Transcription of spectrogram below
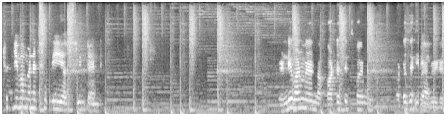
Twenty more minutes for the uh, to end. 21 minute na 46 point 46 yeah. minute video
